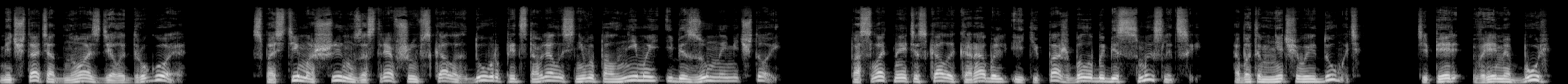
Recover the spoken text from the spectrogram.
Мечтать одно, а сделать другое. Спасти машину, застрявшую в скалах Дувр, представлялось невыполнимой и безумной мечтой. Послать на эти скалы корабль и экипаж было бы бессмыслицей, об этом нечего и думать. Теперь время бурь,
